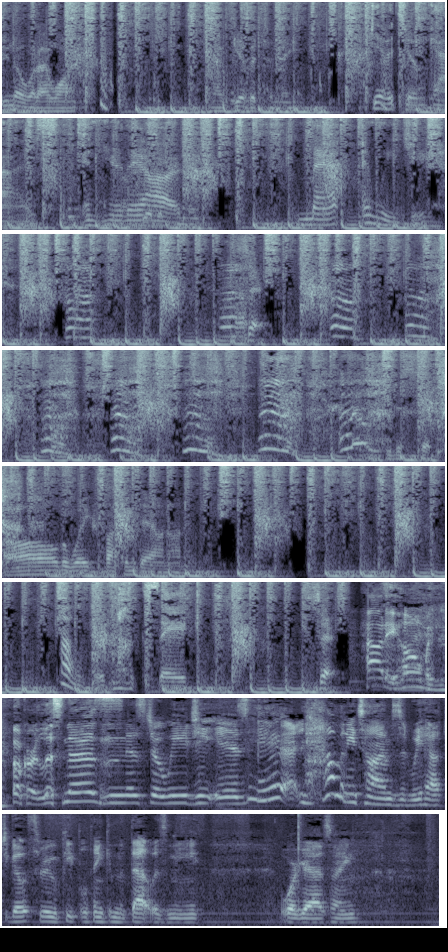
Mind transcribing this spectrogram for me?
You know what I want. Now give it to me. Give it to them, guys. And here they are Matt and Ouija. Sit. You just sit all the way fucking down on it. Oh, for fuck's sake. Sit. Howdy, home and hooker listeners. Mr. Ouija is here. How many times did we have to go through people thinking that that was me orgasming?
